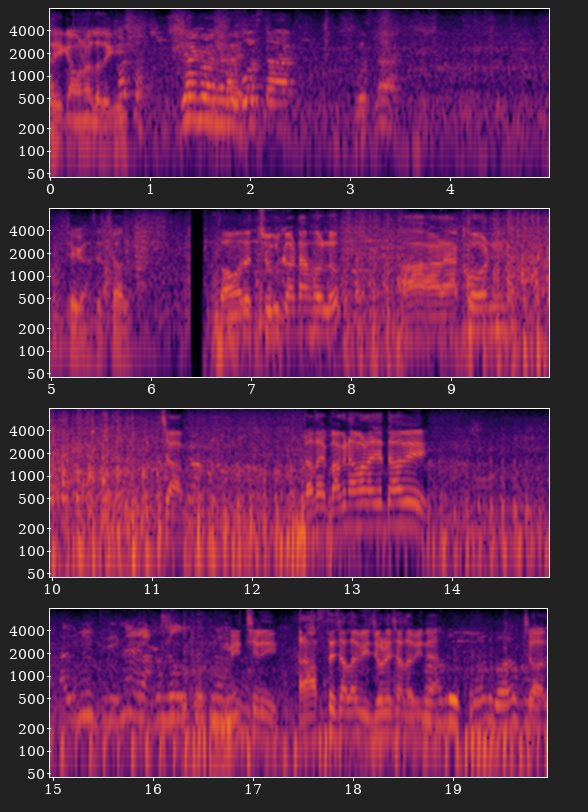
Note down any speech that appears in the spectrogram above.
দেখি কেমন হলো, দেখি। ঠিক আছে, চল। তো আমাদের চুল কাটা হলো, আর এখন চাপ। দাদাই বাগনামারা যেতে হবে? আর মিস্ত্রি না এখন তো নিচ্ছিড়ি আর আস্তে চালাবি জোরে চালাবি না। চল।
